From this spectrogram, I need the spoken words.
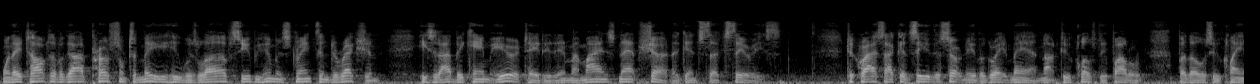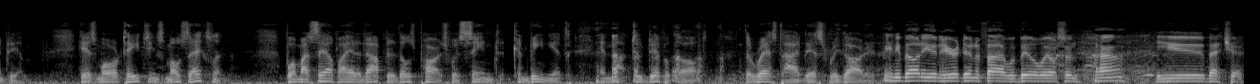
When they talked of a God personal to me who was love, superhuman strength, and direction, he said I became irritated and my mind snapped shut against such theories. To Christ I could see the certainty of a great man, not too closely followed by those who claimed him. His moral teachings most excellent. For myself, I had adopted those parts which seemed convenient and not too difficult. The rest I disregarded. Anybody in here identify with Bill Wilson? Huh? You betcha.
